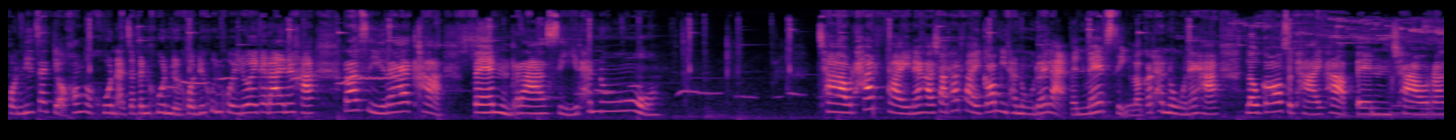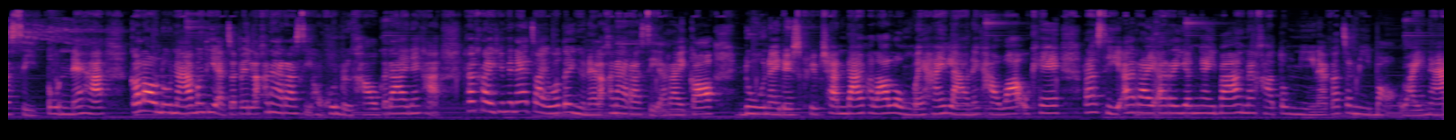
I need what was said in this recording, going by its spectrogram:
คนที่จะเกี่ยวข้องกับคุณอาจจะเป็นคุณหรือคนที่คุณคุยด้วยก็ได้นะคะ ราศีแรกค่ะ เป็นราศีธนู ชาวธาตุไฟนะคะ ชาวธาตุไฟก็มีธนูด้วยแหละ เป็นเมษสิงห์แล้วก็ธนูนะคะ แล้วก็สุดท้ายค่ะเป็นชาวราศีตุลนะคะ ก็ลองดูนะบางทีอาจจะเป็นลัคนาราศีของคุณหรือเขาก็ได้นะคะ ถ้าใครที่ไม่แน่ใจว่าตัวเองอยู่ในลัคนาราศีอะไรก็ดูใน description ได้พล่าลงไว้ให้แล้วนะคะว่าโอเค ราศีอะไรอะไรยังไงบ้างนะคะ ตรงนี้นะก็จะมีบอกไว้นะ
